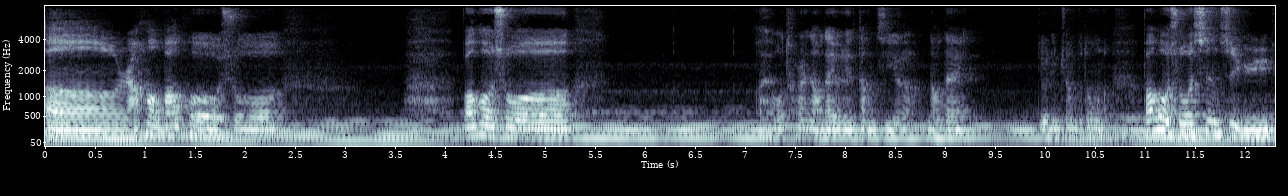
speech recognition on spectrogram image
呃，然后包括说，包括说，哎，我突然脑袋有点宕机了，脑袋有点转不动了。包括说，甚至于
